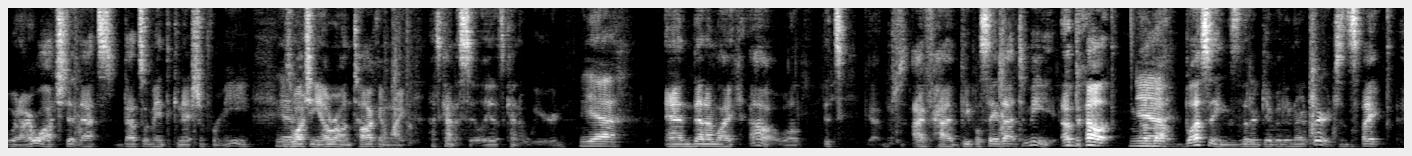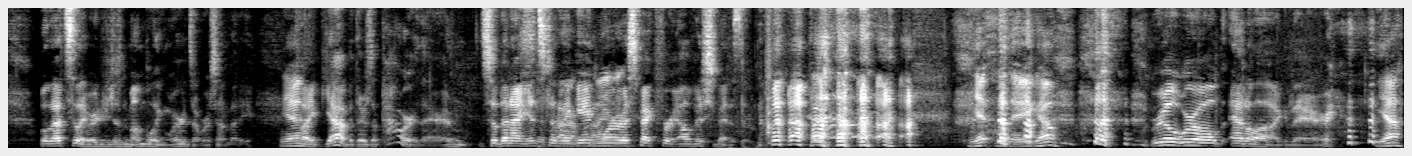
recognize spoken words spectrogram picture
when I watched it, that's that's what made the connection for me. Is watching Elrond talk. I'm like, that's kind of silly. That's kind of weird. Yeah. And then I'm like, oh well, it's. I've had people say that to me about Yeah. about blessings that are given in our church. It's like, well, that's silly. We're just mumbling words over somebody. Yeah. Like, yeah, but there's a power there. And so then I It's instantly power gained more it. respect for Elvish medicine. yep. Well, there you go. Real world analog there. Yeah.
